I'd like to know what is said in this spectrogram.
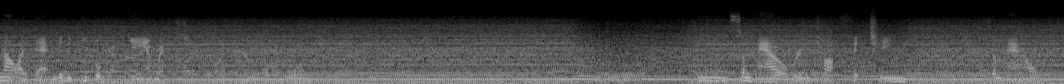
not like that many people got damaged. And somehow we're in top 15. Somehow.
